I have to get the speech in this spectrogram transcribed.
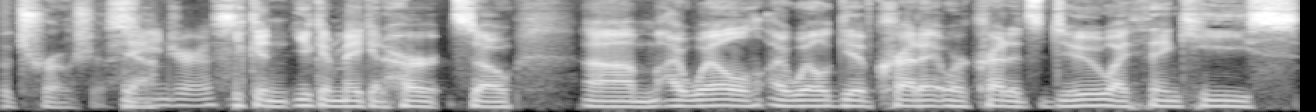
Atrocious. Dangerous. you can you can make it hurt. So um, I will I will give credit where credit's due. I think he's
